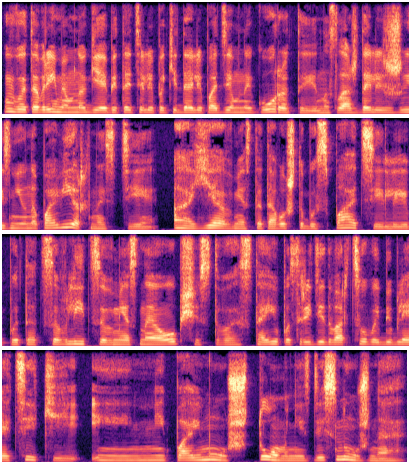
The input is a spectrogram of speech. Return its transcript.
В это время многие обитатели покидали подземный город и наслаждались жизнью на поверхности, а я вместо того, чтобы спать или пытаться влиться в местное общество, стою посреди дворцовой библиотеки и не пойму, что мне здесь нужно.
